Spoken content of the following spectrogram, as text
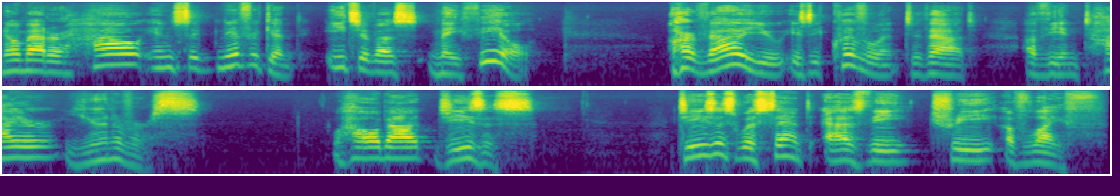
no matter how insignificant each of us may feel, our value is equivalent to that of the entire universe. Well, how about Jesus? Jesus was sent as the tree of life.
